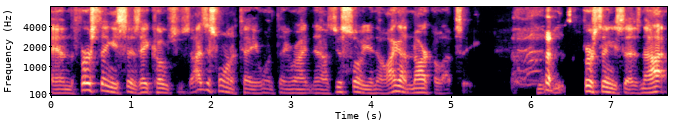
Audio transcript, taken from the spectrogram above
And the first thing he says, Hey, coaches, I just want to tell you one thing right now, just so you know, I got narcolepsy. First thing he says. Now, I,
